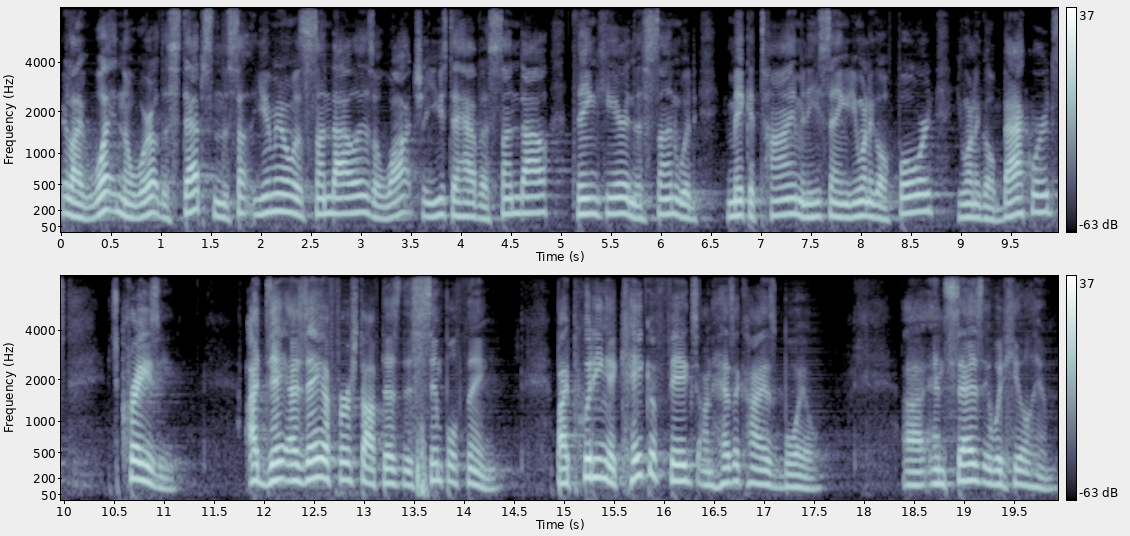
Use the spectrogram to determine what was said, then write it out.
You're like, what in the world? The steps and the sun. You know what a sundial is? A watch. I used to have a sundial thing here, and the sun would make a time, and he's saying, you want to go forward? You want to go backwards? It's crazy. Isaiah, first off, does this simple thing by putting a cake of figs on Hezekiah's boil uh, and says it would heal him.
